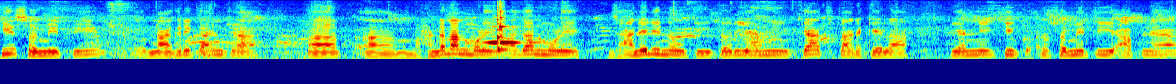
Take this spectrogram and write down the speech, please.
ही समिती नागरिकांच्या भांडणांमुळे वादांमुळे झालेली नव्हती तरी यांनी त्याच तारखेला यांनी ती समिती आपल्या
